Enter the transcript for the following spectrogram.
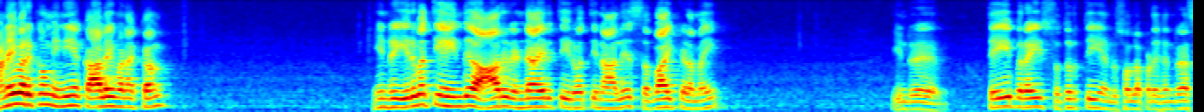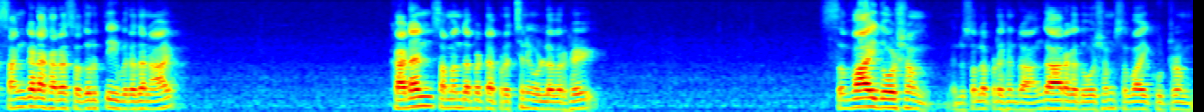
அனைவருக்கும் இனிய காலை வணக்கம். இன்று இருபத்தி ஐந்து ஆறு ரெண்டாயிரத்தி இருபத்தி நாலு செவ்வாய்க்கிழமை. இன்று தேய்பிரை சதுர்த்தி என்று சொல்லப்படுகின்ற சங்கடகர சதுர்த்தி விரத நாள். கடன் சம்பந்தப்பட்ட பிரச்சனை உள்ளவர்கள் செவ்வாய் தோஷம் என்று சொல்லப்படுகின்ற அங்காரக தோஷம் செவ்வாய் குற்றம்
